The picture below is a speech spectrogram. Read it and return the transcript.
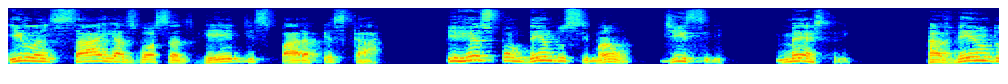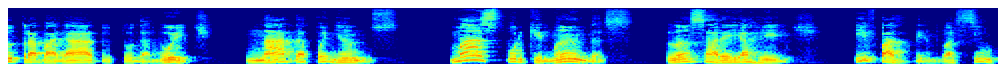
e lançai as vossas redes para pescar. E respondendo Simão, disse-lhe: Mestre, havendo trabalhado toda a noite, nada apanhamos. Mas porque mandas, lançarei a rede e, fazendo assim,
